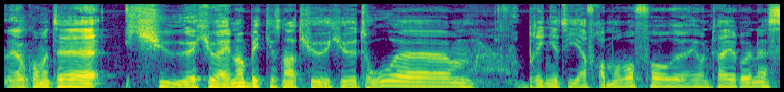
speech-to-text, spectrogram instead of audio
Vi har kommet til 2021 og bikker snart 2022. Eh, bringer tida framover for eh, Jon Terje Runes?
